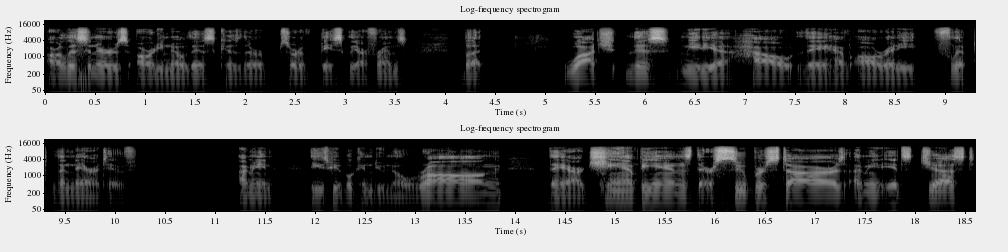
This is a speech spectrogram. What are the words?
our listeners already know this because they're sort of basically our friends, but watch this media how they have already flipped the narrative. I mean, these people can do no wrong. They are champions. They're superstars. I mean, it's just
